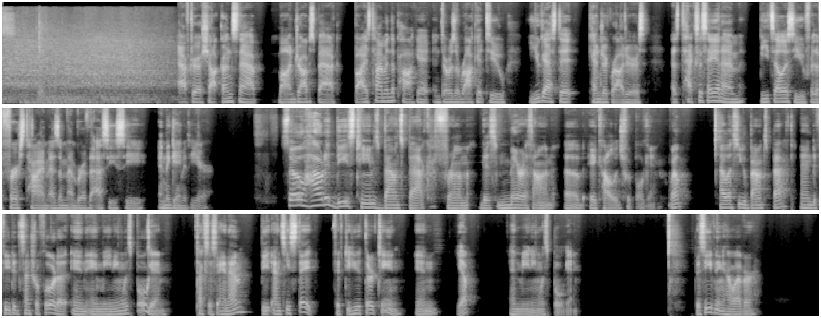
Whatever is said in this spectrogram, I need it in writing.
After a shotgun snap, Mond drops back, buys time in the pocket, and throws a rocket to, you guessed it, Kendrick Rogers, as Texas A&M beats LSU for the first time as a member of the SEC in the game of the year. So, how did these teams bounce back from this marathon of a college football game? Well, LSU bounced back and defeated Central Florida in a meaningless bowl game. Texas A&M beat NC State 52-13 in, yep, a meaningless bowl game. This evening, however,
